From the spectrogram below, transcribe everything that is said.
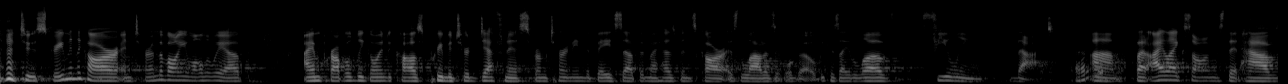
to scream in the car and turn the volume all the way up I'm probably going to cause premature deafness from turning the bass up in my husband's car as loud as it will go because I love feeling that. Oh. Um, but I like songs that have,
